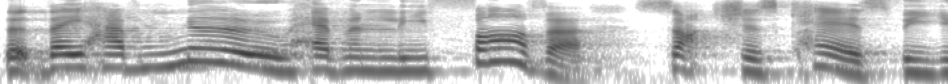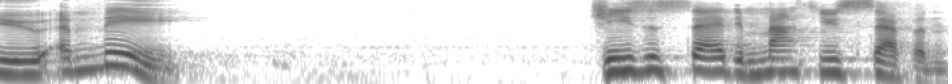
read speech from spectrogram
that they have no heavenly father such as cares for you and me. Jesus said in Matthew 7,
